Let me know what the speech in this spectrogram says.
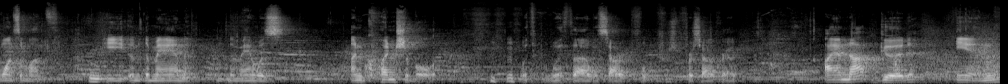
once a month. He the man the man was unquenchable with with uh, with sour for, for sauerkraut. I am not good in.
